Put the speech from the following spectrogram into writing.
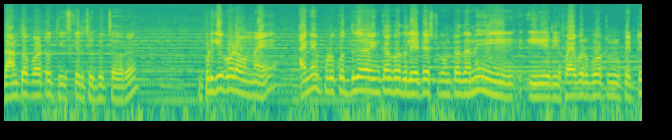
దాంతోపాటు తీసుకెళ్ళి చూపించేవారు. ఇప్పటికీ కూడా ఉన్నాయి. అయినా ఇప్పుడు కొద్దిగా ఇంకా కొద్దిగా లేటెస్ట్గా ఉంటుందని ఈ ఫైబర్ బోట్లు పెట్టి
